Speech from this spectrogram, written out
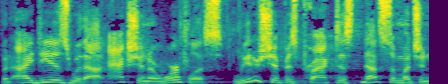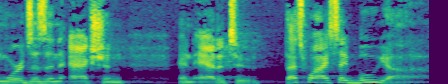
but ideas without action are worthless. Leadership is practiced not so much in words as in action and attitude. That's why I say booyah.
